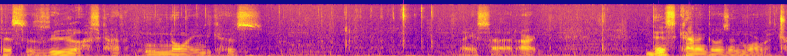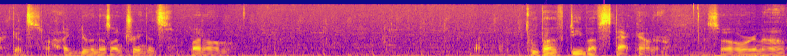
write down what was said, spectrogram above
This is ugh, it's kind of annoying because like I said, alright. This kind of goes in more with trinkets. I like doing this on trinkets. But um buff debuff stat counter. So we're gonna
